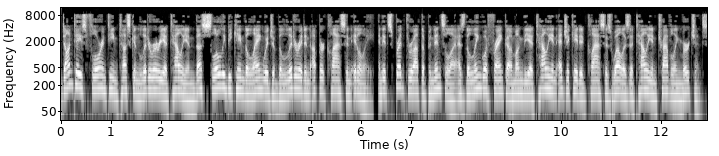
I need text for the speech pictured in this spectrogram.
Dante's Florentine Tuscan literary Italian thus slowly became the language of the literate and upper class in Italy, and it spread throughout the peninsula as the lingua franca among the Italian educated class as well as Italian traveling merchants.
